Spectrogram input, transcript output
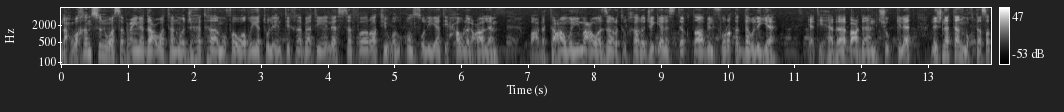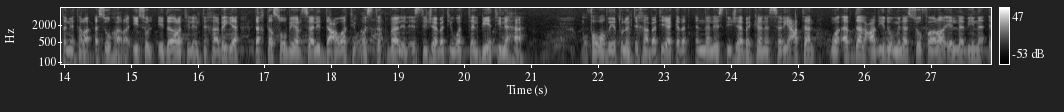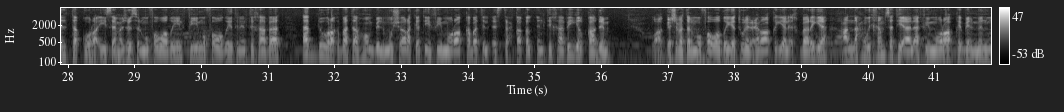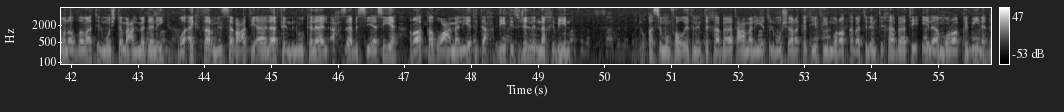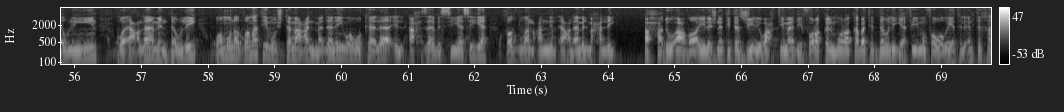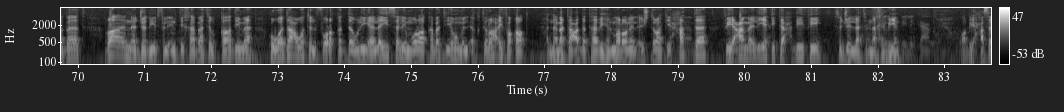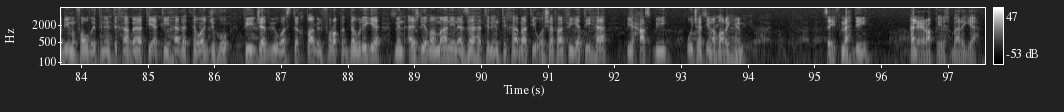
نحو 75 دعوة وجهتها مفوضية الانتخابات إلى السفارات والقنصليات حول العالم بعد التعاون مع وزارة الخارجية لاستقطاب الفرق الدولية. يأتي هذا بعد أن شكلت لجنة مختصة يترأسها رئيس الإدارة الانتخابية تختص بإرسال الدعوات واستقبال الاستجابة والتلبية لها. مفوضية الانتخابات أكدت أن الاستجابة كانت سريعة وأبدى العديد من السفراء الذين التقوا رئيس مجلس المفوضين في مفوضية الانتخابات أبدوا رغبتهم بالمشاركة في مراقبة الاستحقاق الانتخابي القادم. وكشفت المفوضية للعراقية الإخبارية عن نحو خمسة آلاف مراقب من منظمات المجتمع المدني وأكثر من سبعة آلاف من وكلاء الأحزاب السياسية راقبوا عملية تحديث سجل الناخبين. وتقسم مفوضية الانتخابات عملية المشاركة في مراقبة الانتخابات إلى مراقبين دوليين وإعلام دولي ومنظمات مجتمع مدني ووكلاء الأحزاب السياسية فضلا عن الإعلام المحلي. أحد أعضاء لجنة تسجيل واعتماد فرق المراقبة الدولية في مفوضية الانتخابات رأى أن الجديد في الانتخابات القادمة هو دعوة الفرق الدولية ليس لمراقبة يوم الاقتراع فقط إنما تعدت هذه المرة للاشتراك حتى في عملية تحديث سجلات الناخبين. وبحسب مفوضية الانتخابات يأتي هذا التوجه في جذب واستقطاب الفرق الدولية من أجل ضمان نزاهة الانتخابات وشفافيتها بحسب وجهة نظرهم. سيف مهدي العراقي الإخبارية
